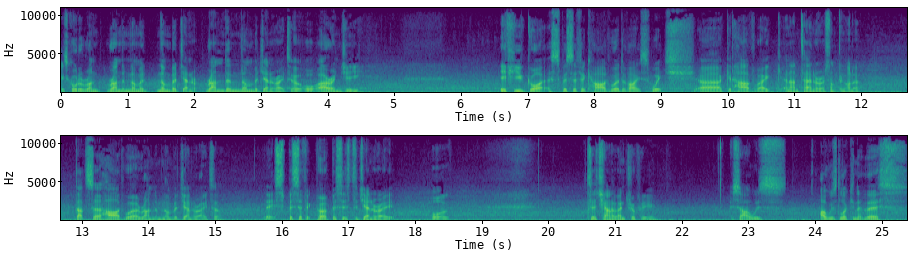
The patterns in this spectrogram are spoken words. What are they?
it's called a run, random number number gener- random number generator or RNG. If you've got a specific hardware device which uh, could have like an antenna or something on it, that's a hardware random number generator its specific purpose is to generate or to channel entropy. So I was I was looking at this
